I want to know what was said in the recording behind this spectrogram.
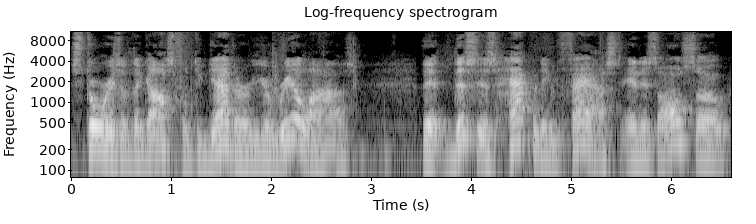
stories of the gospel together, you realize that this is happening fast and it's also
